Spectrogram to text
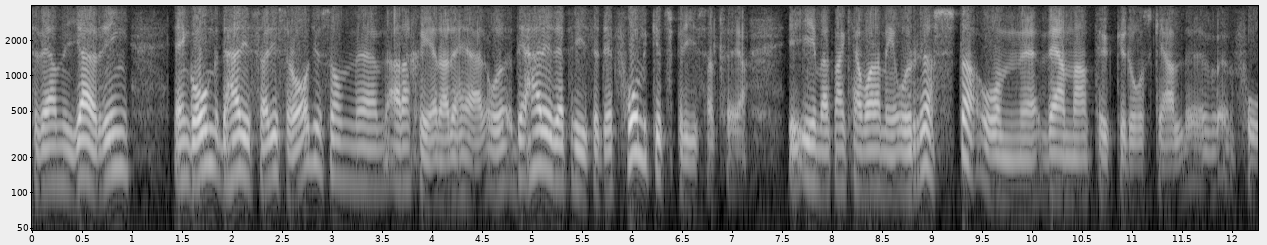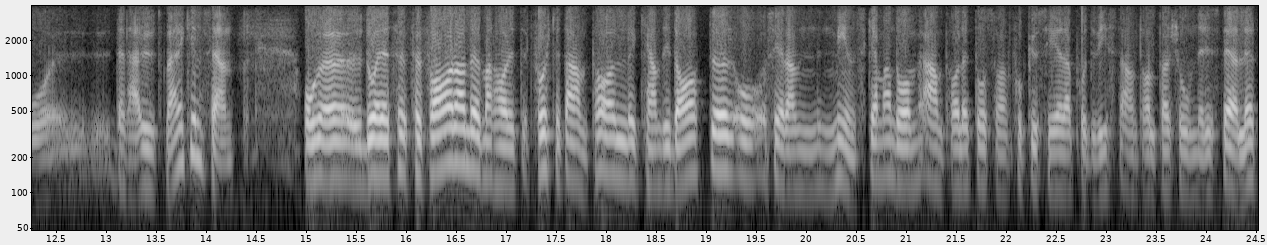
Sven Jerring en gång. Det här är Sveriges Radio som eh, arrangerar det här och det här är det priset, det är folkets pris så att säga i och med att man kan vara med och rösta om eh, vem man tycker då ska eh, få eh, den här utmärkelsen. Och eh, då är det ett förfarande, man har ett, först ett antal kandidater och sedan minskar man de antalet då så man fokuserar på ett visst antal personer istället.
